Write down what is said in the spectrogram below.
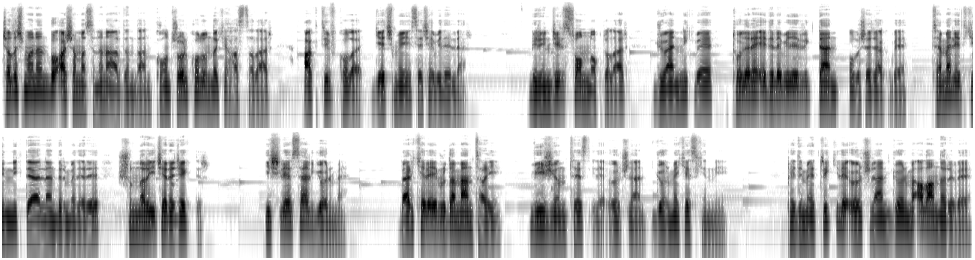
Çalışmanın bu aşamasının ardından kontrol kolundaki hastalar aktif kola geçmeyi seçebilirler. Birincil son noktalar güvenlik ve tolere edilebilirlikten oluşacak ve temel etkinlik değerlendirmeleri şunları içerecektir. İşlevsel görme, Berkeley Rudimentary Vision Test ile ölçülen görme keskinliği, pedimetrik ile ölçülen görme alanları ve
